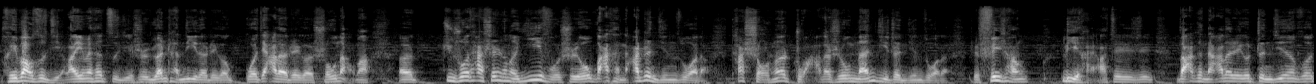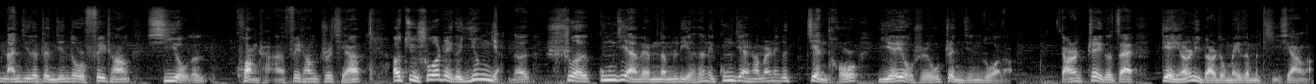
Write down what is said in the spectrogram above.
黑豹自己了，因为他自己是原产地的这个国家的这个首脑嘛。呃，据说他身上的衣服是由瓦坎达震金做的，他手上的爪子是由南极震金做的，这非常厉害啊！这这瓦坎达的这个震金和南极的震金都是非常稀有的矿产，非常值钱。啊，据说这个鹰眼的射弓箭为什么那么厉害？它那弓箭上面那个箭头也有是由震金做的，当然这个在电影里边就没怎么体现了。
